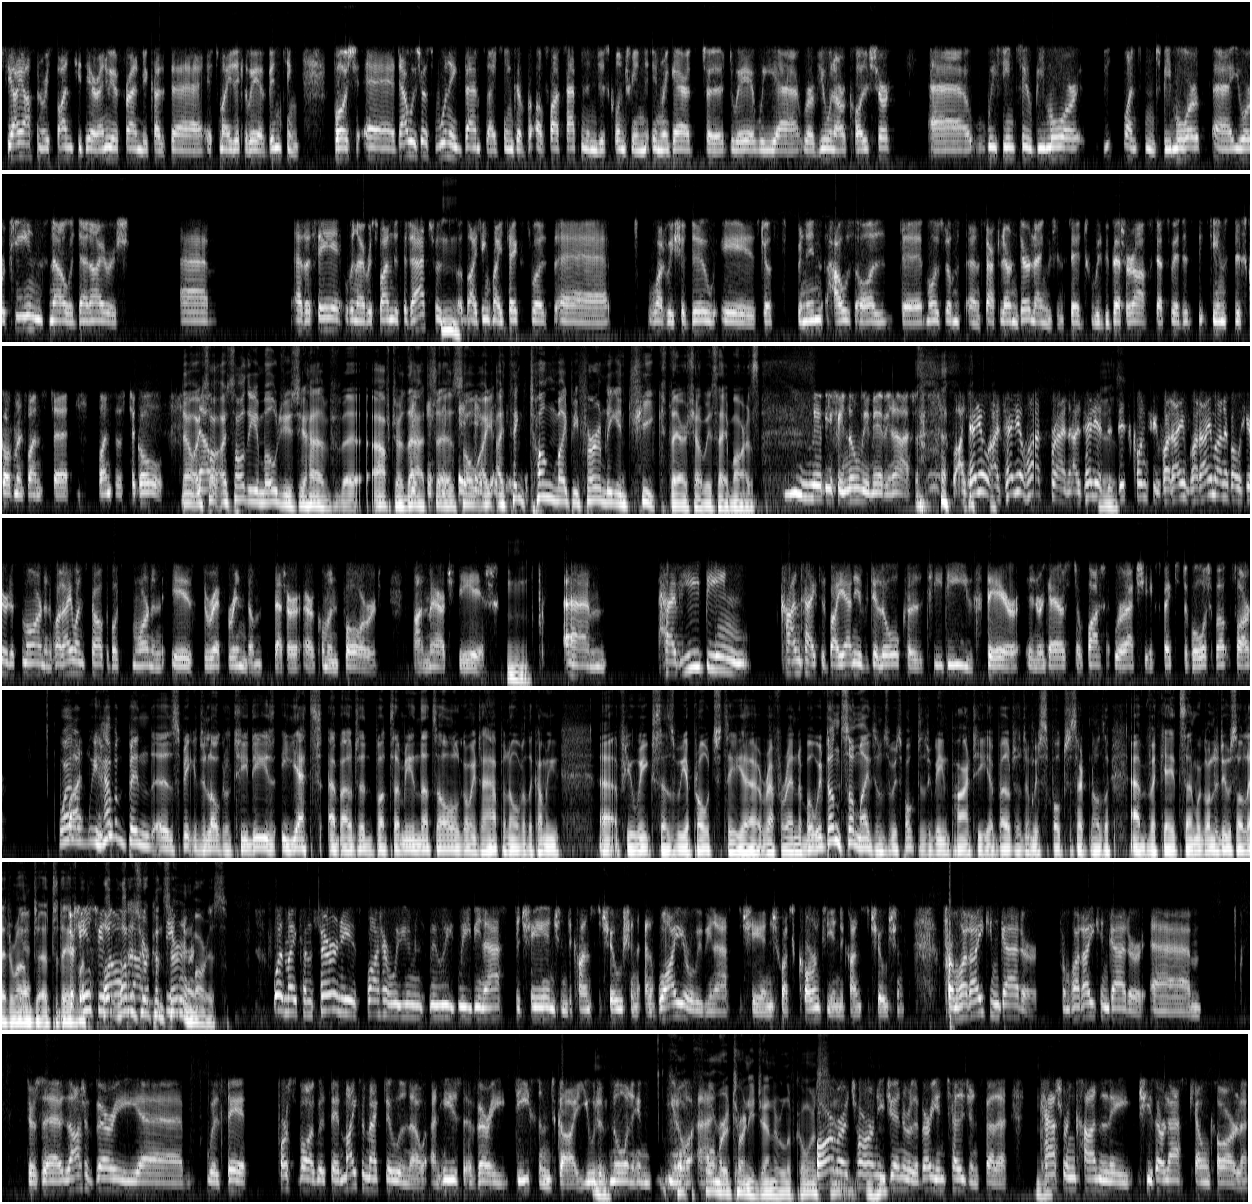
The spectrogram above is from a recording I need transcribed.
see. I often respond to you there anyway, friend, because uh, it's my little way of venting. But uh, that was just one example, I think, of, of what's happening in this country in, in regards to the way we uh, we're viewing our culture. Uh, we seem to be more wanting to be more uh, Europeans now than Irish. Um, as I say, when I responded to that, was Mm. I think my text was uh, what we should do is just bring in house all the Muslims and start learning their language instead. We'd be better off. That's where this, it seems this government wants to wants us to go. Now, I saw I saw the emojis you have uh, after that, uh, so I, I think tongue might be firmly in cheek there, shall we say, Morris? Maybe if you know me, maybe not. I tell you, I tell you what, Fran. I tell you, Yes. that this country. What I what I'm on about here this morning, what I want to talk about this morning is the referendums that are, are coming forward on March the eighth. Mm. Um, have you been contacted by any of the local TDs there in regards to what we're actually expected to vote about for? Well, But- we haven't been uh, speaking to local TDs yet about it, but I mean that's all going to happen over the coming uh, few weeks as we approach the uh, referendum. But we've done some items. We spoke to the Green Party about it, and we spoke to certain other advocates, and we're going to do so later on uh, today There as well. seems to be an What, what is your concern. Morris? Well, my concern is what are we, we we being asked to change in the constitution, and why are we being asked to change what's currently in the constitution? From what I can gather, from what I can gather, um, there's a lot of very, uh, we'll say, first of all, we'll say Michael McDowell now, and he's a very decent guy. You would have known him, you know, For- as- former Attorney General, of course. Former yeah. Attorney General, a very intelligent fella. Catherine Connolly, she's our last Count Carla.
